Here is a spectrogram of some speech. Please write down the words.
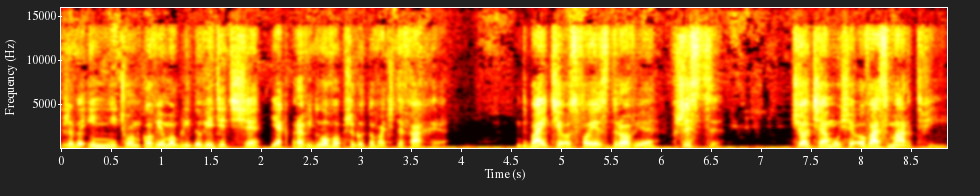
żeby inni członkowie mogli dowiedzieć się, jak prawidłowo przygotować te fachy. Dbajcie o swoje zdrowie, wszyscy. Ciocia mu się o was martwi.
